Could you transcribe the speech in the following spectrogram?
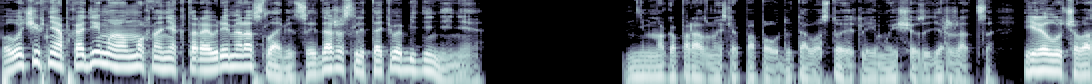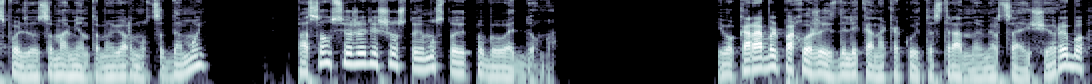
Получив необходимое, он мог на некоторое время расслабиться и даже слетать в объединение. Немного поразмыслив по поводу того, стоит ли ему еще задержаться, или лучше воспользоваться моментом и вернуться домой, посол все же решил, что ему стоит побывать дома. Его корабль, похожий издалека на какую-то странную мерцающую рыбу,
